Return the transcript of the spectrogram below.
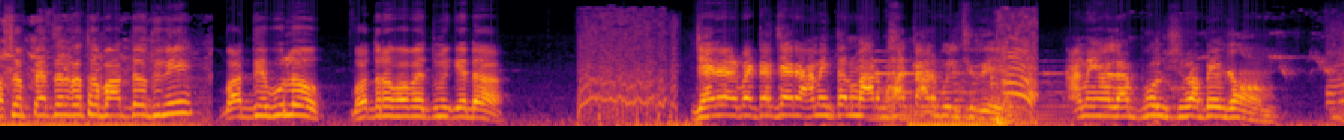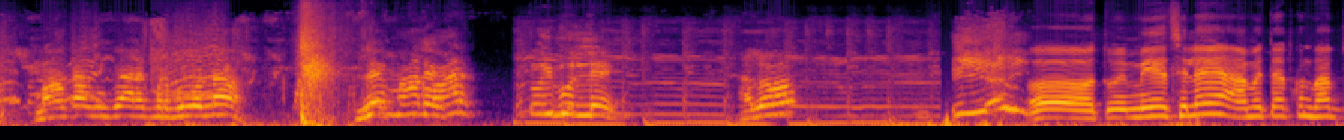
ওসব পেঁচার কথা বাদ দাও তুমি বাদ দিয়ে বলো ভদ্রভাবে তুমি কেডা? জেরার বেটা জেরা আমি তোর মার ভাতার বলছি রে। আমি হলাম ফুলসুরা বেগম। মা কাকুকে আরেকবার বলুন না। লে মার মার তুই বললে। হ্যালো? ও তুমি মেয়ে ছেলে আমি তো এতক্ষণ ভাবছ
